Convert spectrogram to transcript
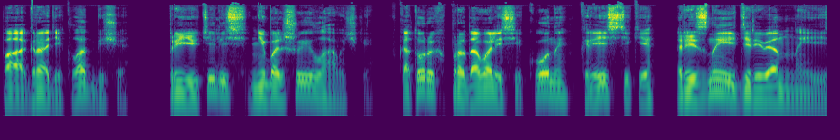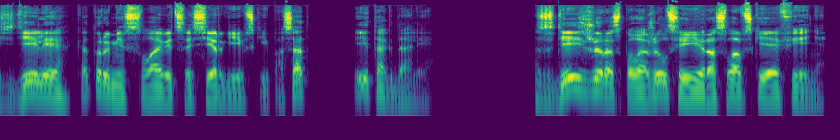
По ограде кладбища приютились небольшие лавочки, в которых продавались иконы, крестики, резные деревянные изделия, которыми славится Сергиевский посад и так далее. Здесь же расположился Ярославский Афеня,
